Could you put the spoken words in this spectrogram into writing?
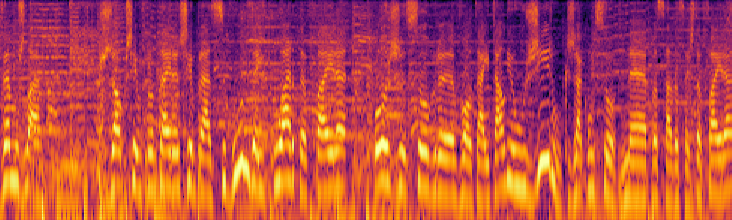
Vamos lá. Jogos Sem Fronteiras, sempre à segunda e quarta-feira. Hoje, sobre a volta à Itália, o giro que já começou na passada sexta-feira.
